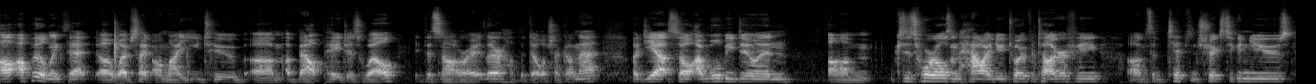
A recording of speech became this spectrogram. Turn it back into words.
I'll, I'll put a link to that uh, website on my YouTube um, about page as well. If it's not already there I'll have to double check on that. But yeah so I will be doing um, tutorials on how I do toy photography um, some tips and tricks you can use.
